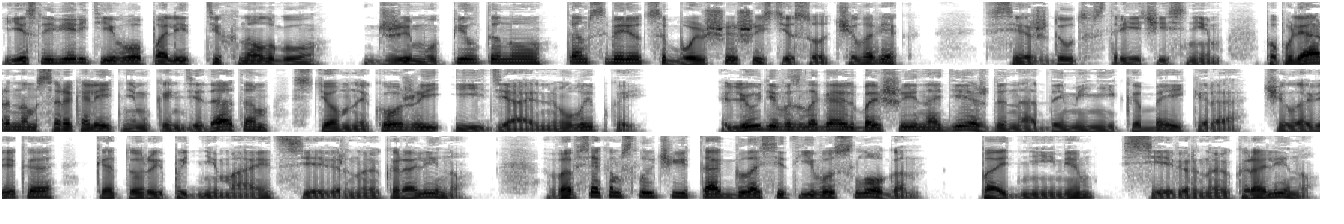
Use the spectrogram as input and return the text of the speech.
Если верить его политтехнологу Джиму Пилтону, там соберется больше 600 человек. Все ждут встречи с ним, популярным сорокалетним кандидатом с темной кожей и идеальной улыбкой. Люди возлагают большие надежды на Доминика Бейкера, человека, который поднимает Северную Каролину. Во всяком случае, так гласит его слоган «Поднимем Северную Каролину».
